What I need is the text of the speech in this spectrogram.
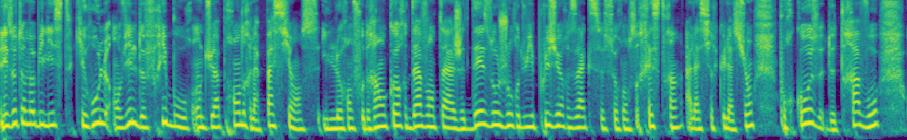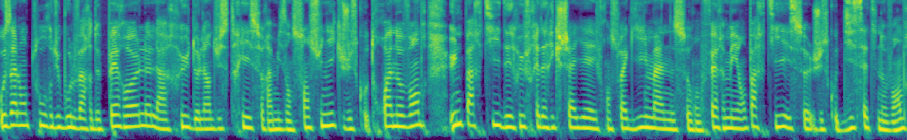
Les automobilistes qui roulent en ville de Fribourg ont dû apprendre la patience. Il leur en faudra encore davantage. Dès aujourd'hui, plusieurs axes seront restreints à la circulation pour cause de travaux. Aux alentours du boulevard de Pérol, la rue de l'Industrie sera mise en sens unique jusqu'au 3 novembre. Une partie des rues Frédéric Chaillet et François Guilleman seront fermées en partie et ce jusqu'au 17 novembre.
